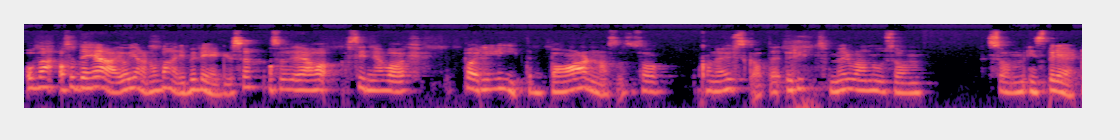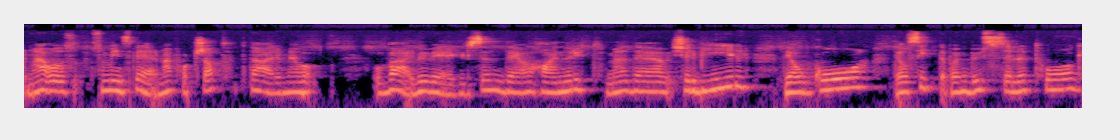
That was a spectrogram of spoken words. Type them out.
være altså Det er jo gjerne å være i bevegelse. Altså jeg har, siden jeg var bare lite barn, altså, så kan jeg huske at rytmer var noe som, som, inspirerte meg, og som inspirerer meg fortsatt. Det her med å, å være i bevegelse, det å ha en rytme, det å kjøre bil, det å gå, det å sitte på en buss eller et tog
